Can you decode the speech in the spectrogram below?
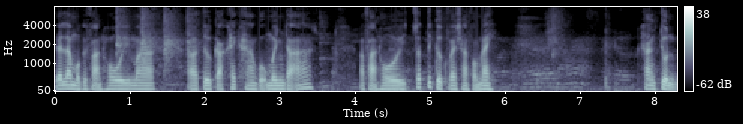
Đây là một cái phản hồi mà à, từ các khách hàng của mình đã à, phản hồi rất tích cực về sản phẩm này. Hàng chuẩn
